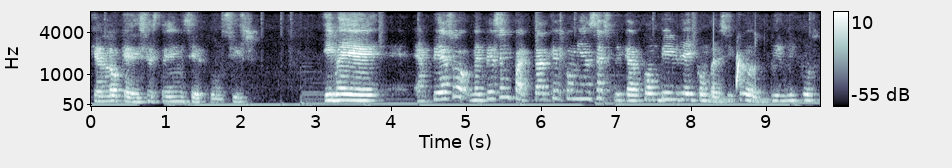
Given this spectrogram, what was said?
qué, es lo que dice este incircunciso. Y me empiezo, me empieza a impactar que él comienza a explicar con Biblia y con versículos bíblicos.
